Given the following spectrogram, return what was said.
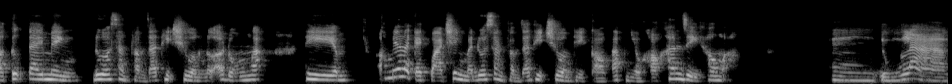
uh, tự tay mình đưa sản phẩm ra thị trường nữa đúng không ạ? Thì không biết là cái quá trình mà đưa sản phẩm ra thị trường thì có gặp nhiều khó khăn gì không ạ? Ừ, đúng là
